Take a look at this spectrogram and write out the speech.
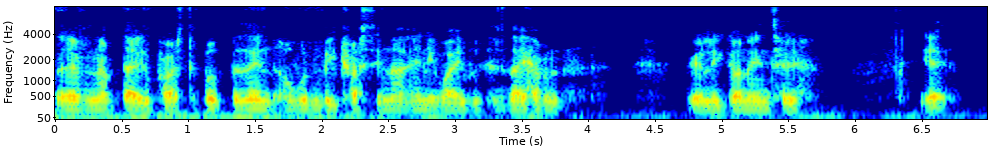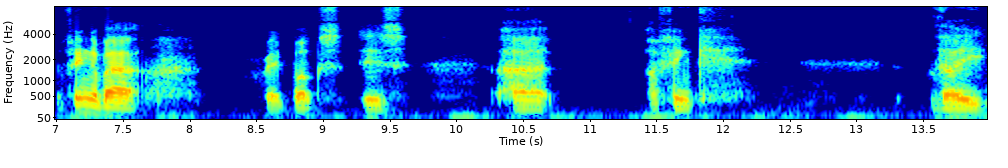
They haven't updated the price to book, but then I wouldn't be trusting that anyway because they haven't really gone into. yet. the thing about Redbox is, uh, I think they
